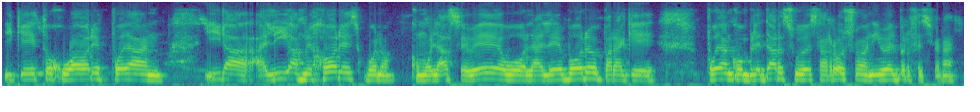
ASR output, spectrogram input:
y que estos jugadores puedan ir a, ligas mejores, bueno, como la ACB o la Leboro, para que puedan completar su desarrollo a nivel profesional.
